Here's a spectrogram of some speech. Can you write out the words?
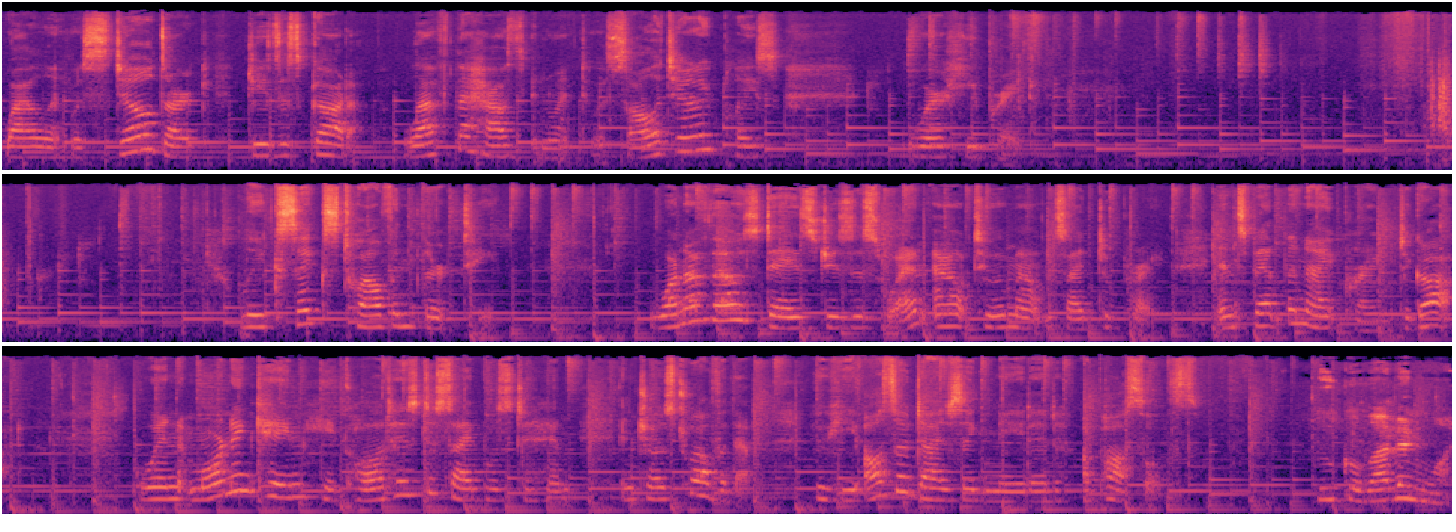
while it was still dark, Jesus got up, left the house and went to a solitary place where he prayed. Luke 6:12 and 13. One of those days, Jesus went out to a mountainside to pray and spent the night praying to God. When morning came, he called his disciples to him and chose twelve of them, who he also designated apostles. Luke 11 1.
